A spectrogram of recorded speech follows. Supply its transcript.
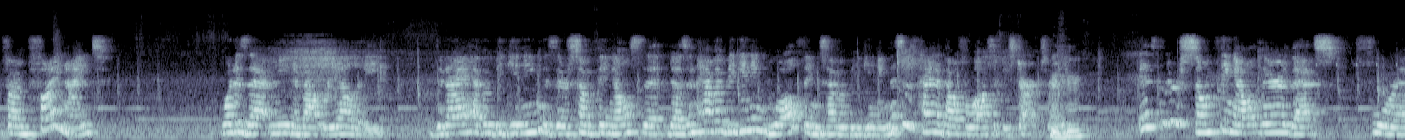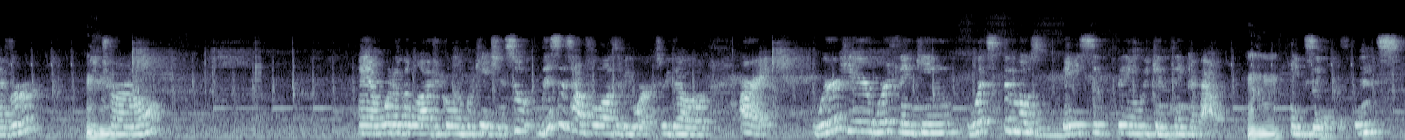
if I'm finite, what does that mean about reality? Did I have a beginning? Is there something else that doesn't have a beginning? Do all things have a beginning? This is kind of how philosophy starts, right? Mm-hmm. Is there something out there that's forever, mm-hmm. eternal? And what are the logical implications? So, this is how philosophy works. We go, all right, we're here, we're thinking, what's the most basic thing we can think about? Mm-hmm. Existence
